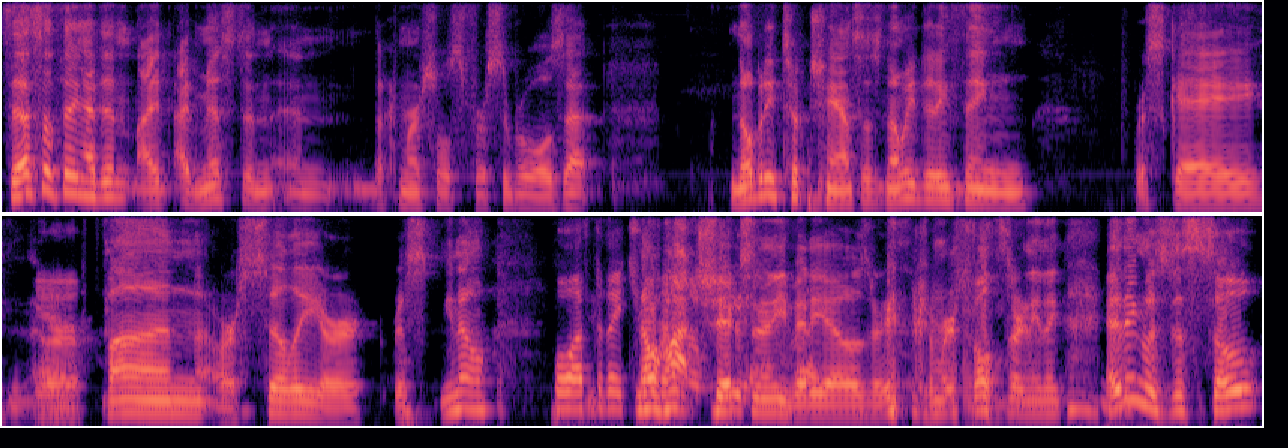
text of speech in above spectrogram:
See, that's the thing I didn't. I, I missed in, in the commercials for Super Bowl is that nobody took chances. Nobody did anything risque Yeah. or fun or silly or risk. You know, well, after they no turned hot the chicks in Wii, any right. videos or commercials or anything. Everything was just so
